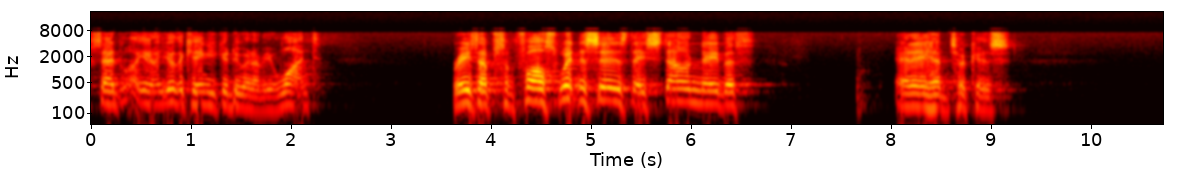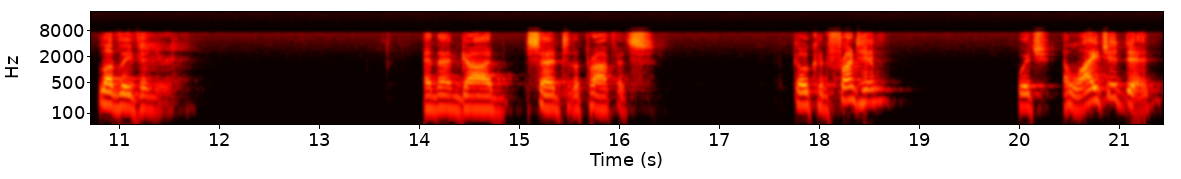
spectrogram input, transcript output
said, Well, you know, you're the king, you can do whatever you want. Raised up some false witnesses. They stoned Naboth. And Ahab took his lovely vineyard. And then God said to the prophets, Go confront him, which Elijah did.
